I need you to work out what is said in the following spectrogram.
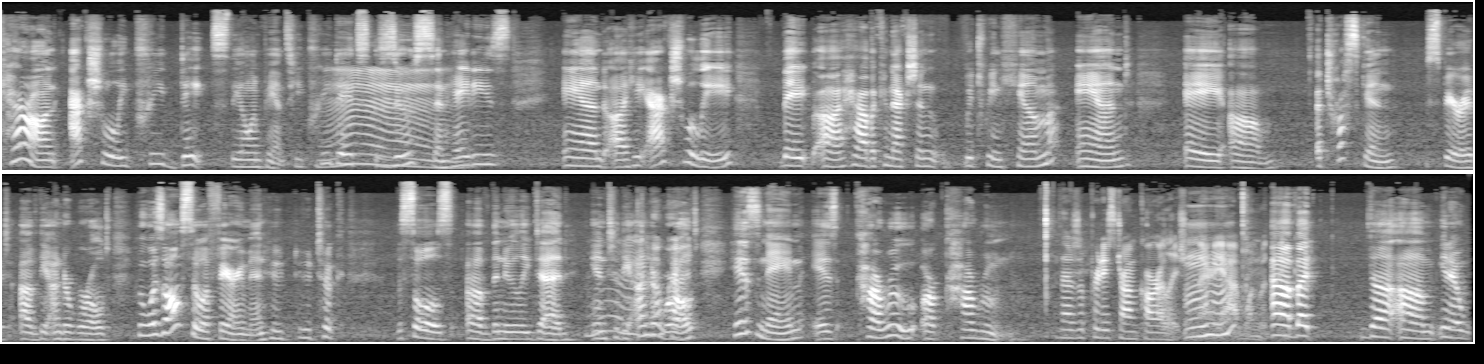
Charon actually predates the Olympians. He predates Zeus Mm. and Hades, and uh, he actually they uh, have a connection between him and a um, Etruscan spirit of the underworld who was also a ferryman who who took the souls of the newly dead into the Mm, okay. underworld. His name is Karu or Karun. There's a pretty strong correlation there. Yeah, one would. Uh, but the um, you know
